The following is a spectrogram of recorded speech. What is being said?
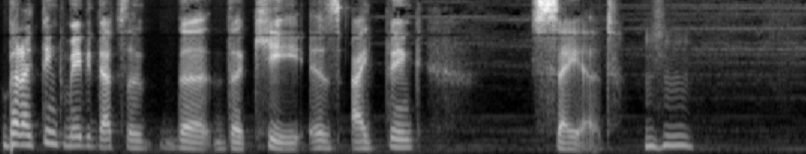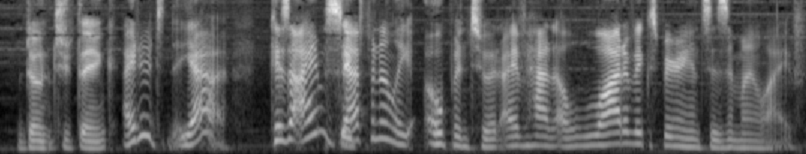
but I think maybe that's the the the key is I think say it. Mm-hmm. Don't you think? I do. Yeah. Because I'm See- definitely open to it. I've had a lot of experiences in my life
